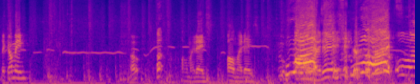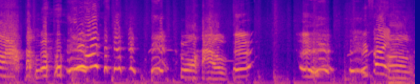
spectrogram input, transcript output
they're coming. Oh. Oh. Oh my days. Oh my days. Oh What? my days. What? Wow. Wow. We're fine! Oh.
